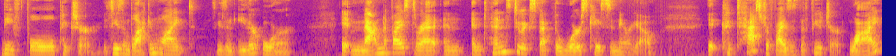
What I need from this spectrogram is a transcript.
the full picture. It sees in black and white, it sees in either or. It magnifies threat and, and tends to expect the worst case scenario. It catastrophizes the future. Why?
